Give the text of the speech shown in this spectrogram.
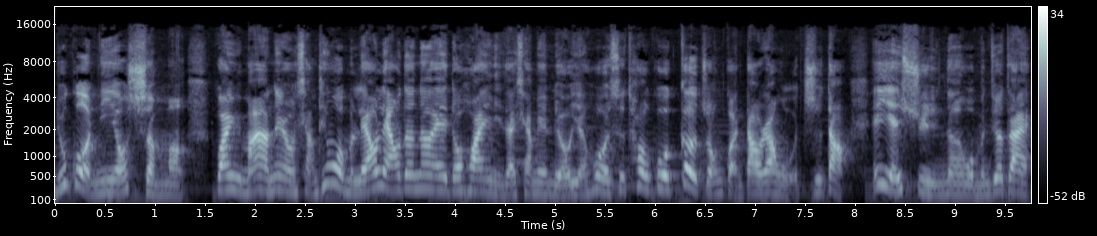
如果你有什么关于玛雅内容想听我们聊聊的呢？诶，都欢迎你在下面留言，或者是透过各种管道让我知道。诶，也许呢，我们就在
